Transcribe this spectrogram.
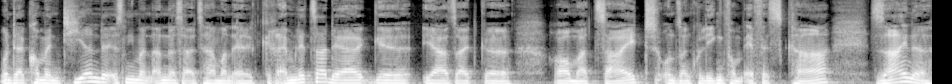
Und der Kommentierende ist niemand anders als Hermann L. Gremlitzer, der ja seit geraumer Zeit unseren Kollegen vom FSK seine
